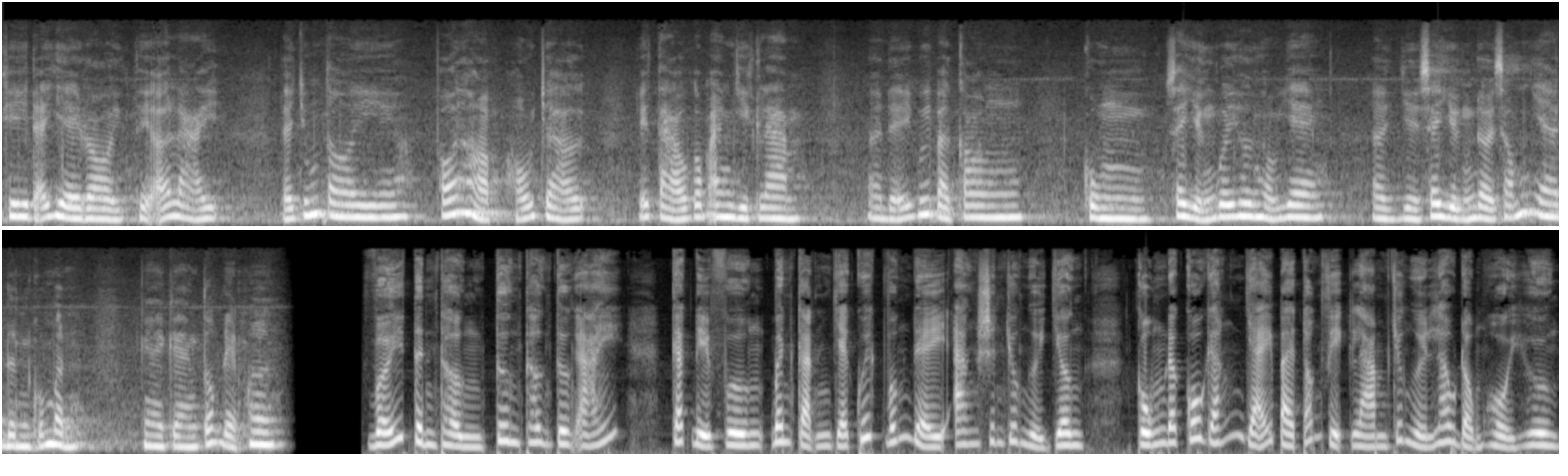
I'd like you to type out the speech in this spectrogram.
khi đã về rồi thì ở lại để chúng tôi phối hợp hỗ trợ để tạo công an việc làm để quý bà con cùng xây dựng quê hương Hậu Giang về xây dựng đời sống gia đình của mình ngày càng tốt đẹp hơn. Với tinh thần tương thân tương ái, các địa phương bên cạnh giải quyết vấn đề an sinh cho người dân cũng đã cố gắng giải bài toán việc làm cho người lao động hồi hương.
